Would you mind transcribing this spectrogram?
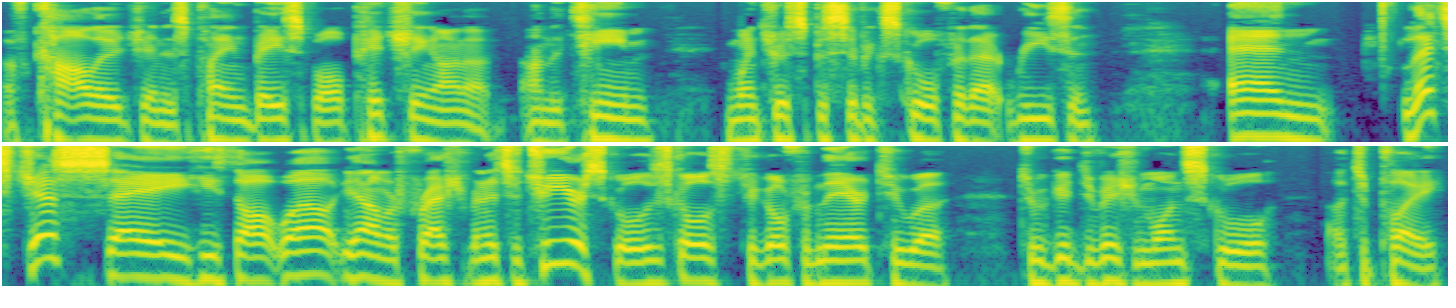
of college and is playing baseball, pitching on a on the team. Went to a specific school for that reason, and let's just say he thought, well, you know, I'm a freshman. It's a two year school. His goal is to go from there to a to a good Division One school uh, to play,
